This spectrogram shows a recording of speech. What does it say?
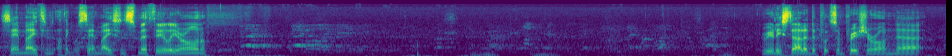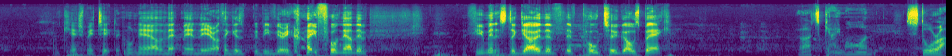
Sam Mason, I think it was Sam Mason Smith earlier on. Really started to put some pressure on uh, on Cashmere Technical now, and that man there, I think, is would be very grateful now. They've few minutes to go. They've, they've pulled two goals back. Oh, game on. Storer.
